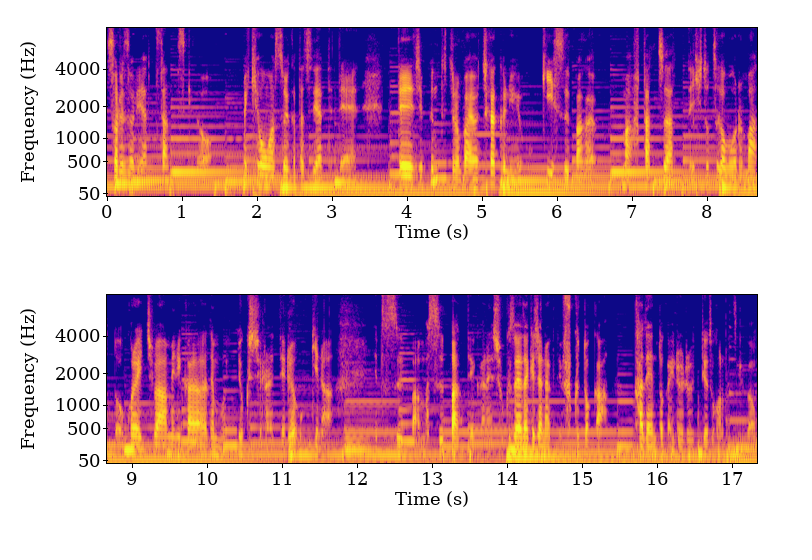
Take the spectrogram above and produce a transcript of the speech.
それぞれやってたんですけど、まあ、基本はそういう形でやってて、で、自分たちの場合は近くに大きいスーパーが、まあ、2つあって、1つがウォールマート、これは一番アメリカでもよく知られてる大きな、えっと、スーパー、まあ、スーパーっていうかね、食材だけじゃなくて服とか家電とかいろいろってるところなんですけど、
